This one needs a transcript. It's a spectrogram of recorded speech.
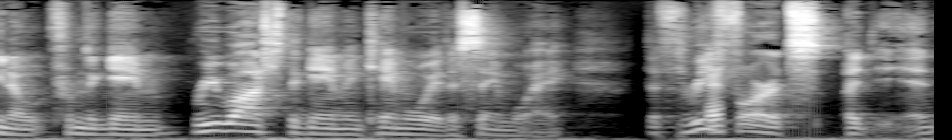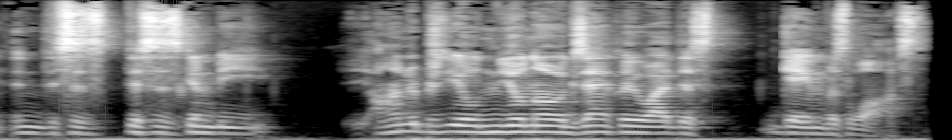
you know from the game. Rewatched the game and came away the same way. The three Okay. farts, uh, and, this is this is gonna be 100. percent You'll you'll know exactly why this game was lost.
